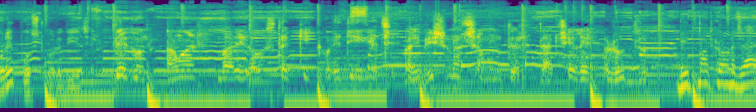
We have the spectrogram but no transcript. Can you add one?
করে পোস্ট করে দিয়েছিল। দেখুন আমার বাড়ির অবস্থা কি করে দিয়ে গেছে? ওই বিশ্বনাথ সামন্তের তার ছেলে রুদ্র। বিটমার্ট কারণে যায়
